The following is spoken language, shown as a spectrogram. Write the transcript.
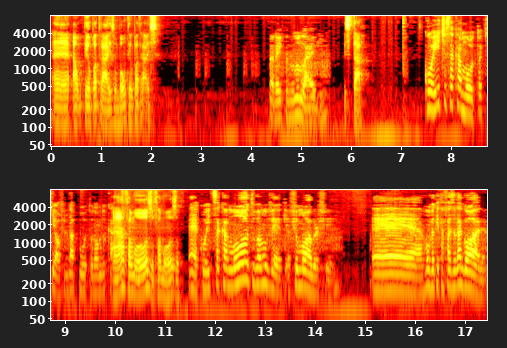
é, há um tempo atrás, um bom tempo atrás. Peraí que tá dando lag. Está. Koichi Sakamoto, aqui ó, filho da puta, o nome do cara. Ah, famoso, famoso. É, Koichi Sakamoto, vamos ver, Filmography. É, vamos ver o que tá fazendo agora.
